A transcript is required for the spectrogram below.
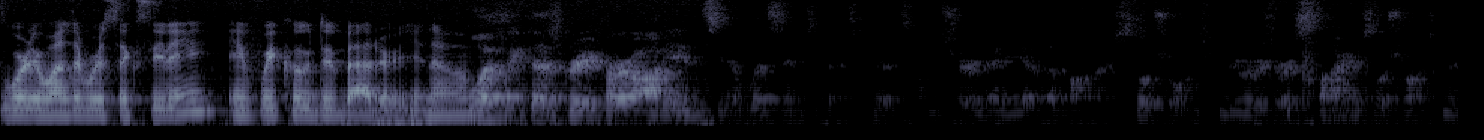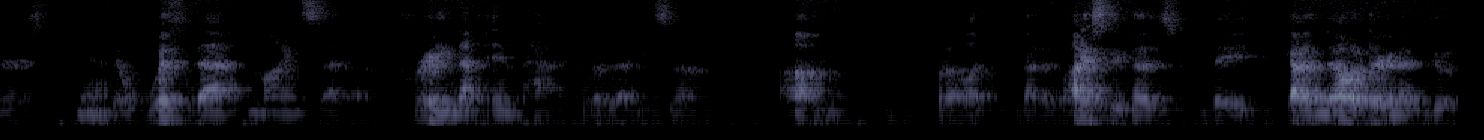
were the ones that were succeeding if we could do better, you know? Well, I think that's great for our audience, you know, listening to this, because I'm sure many of them are social entrepreneurs or aspiring social entrepreneurs, Yeah. you know, with that mindset of creating that impact, whatever that means to them. Um, but I like that advice they got to know if they're going to do a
